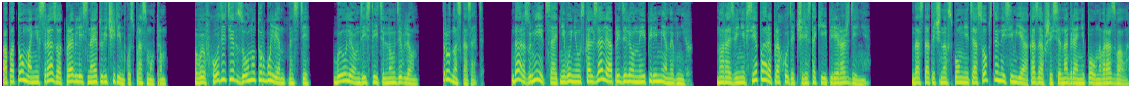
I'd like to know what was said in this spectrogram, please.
а потом они сразу отправились на эту вечеринку с просмотром. Вы входите в зону турбулентности. Был ли он действительно удивлен? Трудно сказать. Да, разумеется, от него не ускользали определенные перемены в них. Но разве не все пары проходят через такие перерождения? Достаточно вспомнить о собственной семье, оказавшейся на грани полного развала.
